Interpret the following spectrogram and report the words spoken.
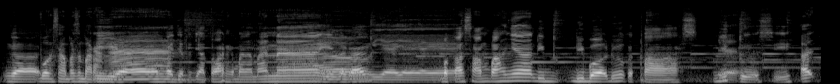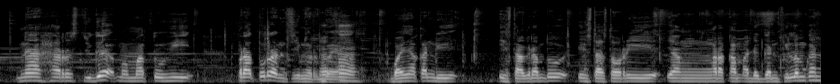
enggak buang sampah sembarangan iya enggak jatuh jatuhan ke mana-mana gitu kan oh, iya, iya, iya, iya. bekas sampahnya di, dibawa dulu ke tas Iya. gitu sih Ah, nah harus juga mematuhi peraturan sih menurut gue ya Heeh. banyak kan di Instagram tuh instastory yang ngerekam adegan film kan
